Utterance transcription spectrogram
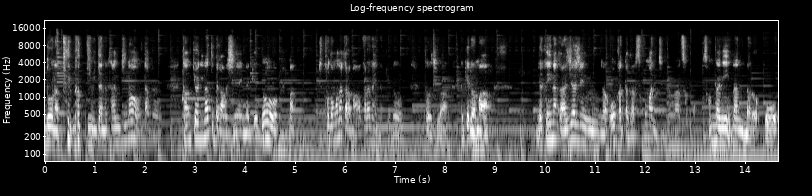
どうなってんの？ってみたいな感じの多分環境になってたかもしれないんだけどまあ子供だからまあ分からないんだけど当時は。だけどまあ逆になんかアジア人が多かったからそこまで自分はそそんなになんだろうこ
